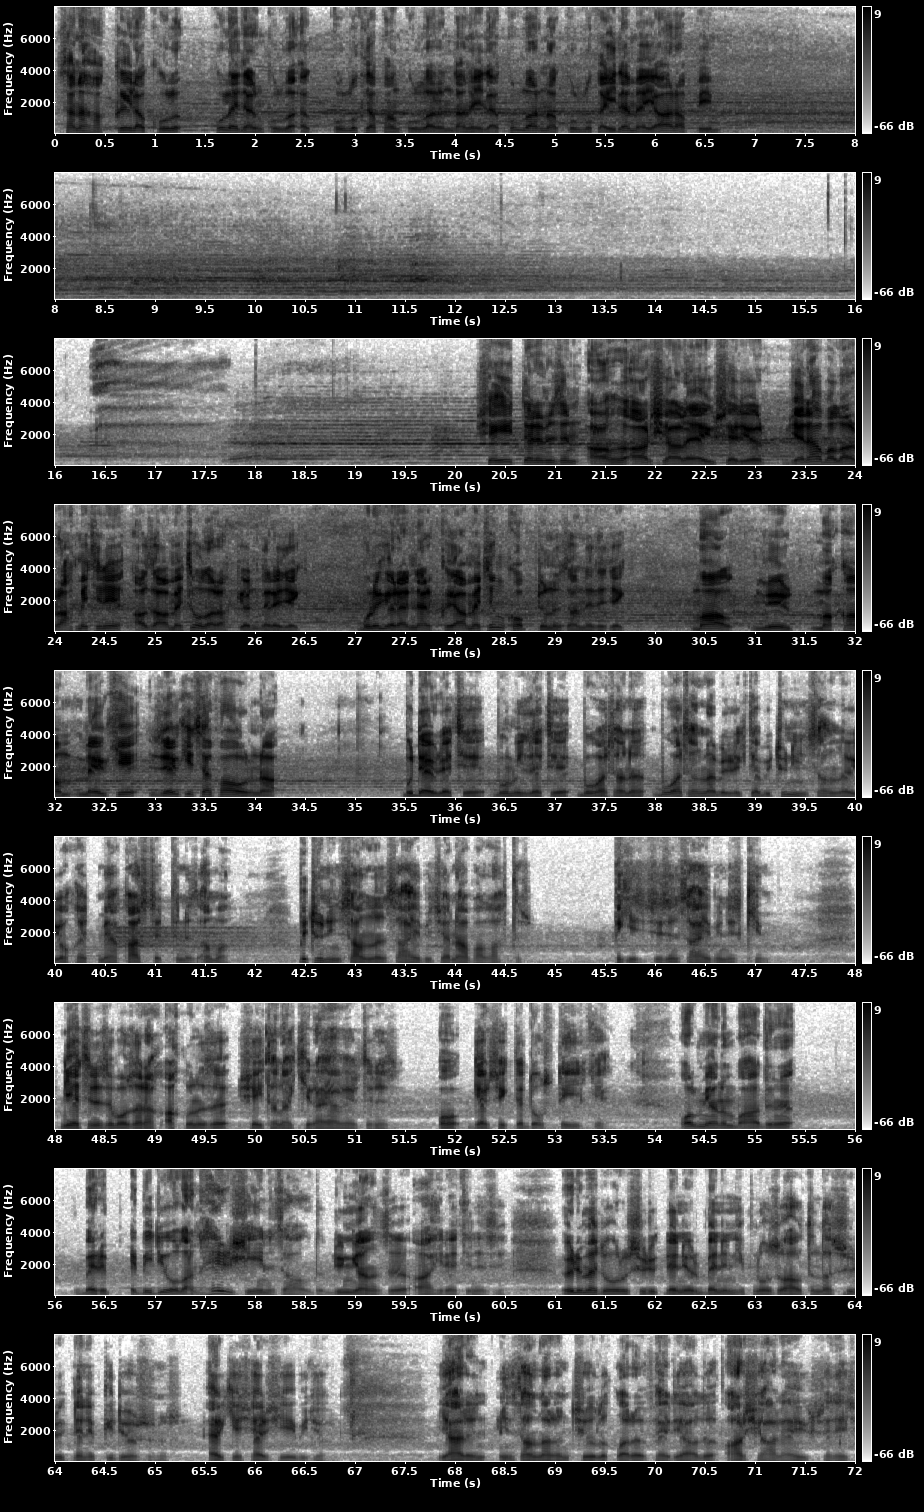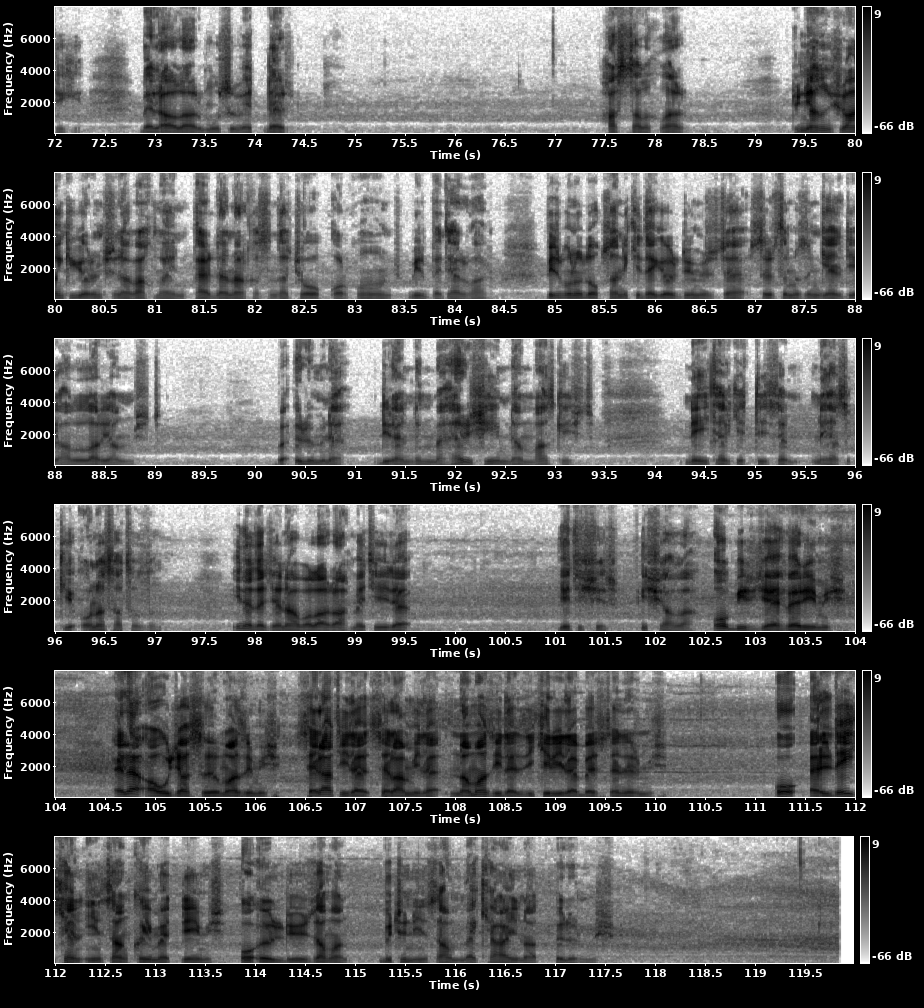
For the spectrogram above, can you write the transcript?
sana hakkıyla kul, kul eden, kulla, kulluk yapan kullarından eyle. Kullarına kulluk eyleme ya Rabbim. Şehitlerimizin ahı arş yükseliyor. Cenab-ı Allah rahmetini azameti olarak gönderecek. Bunu görenler kıyametin koptuğunu zannedecek. Mal, mülk, makam, mevki, zevki sefa uğruna bu devleti, bu milleti, bu vatanı, bu vatanla birlikte bütün insanlığı yok etmeye kastettiniz ama bütün insanlığın sahibi Cenab-ı Allah'tır. Peki sizin sahibiniz kim? Niyetinizi bozarak aklınızı şeytana kiraya verdiniz. O gerçekte dost değil ki. Olmayanın bahadını verip ebedi olan her şeyinizi aldı. Dünyanızı, ahiretinizi. Ölüme doğru sürükleniyor. Benim hipnozu altında sürüklenip gidiyorsunuz. Herkes her şeyi biliyor. Yarın insanların çığlıkları, feryadı arş aleye yükselecek. Belalar, musibetler, hastalıklar. Dünyanın şu anki görüntüsüne bakmayın. Perdenin arkasında çok korkunç bir bedel var. Biz bunu 92'de gördüğümüzde sırtımızın geldiği halılar yanmıştı. Ve ölümüne direndim ve her şeyimden vazgeçtim. Neyi terk ettiysem ne yazık ki ona satıldım. Yine de Cenab-ı Allah rahmetiyle yetişir inşallah. O bir cevher imiş. Ele avuca sığmaz imiş. Selat ile selam ile namaz ile zikir ile beslenirmiş. O eldeyken insan kıymetliymiş. O öldüğü zaman bütün insan ve kainat ölürmüş.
